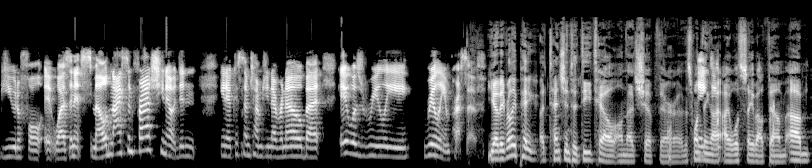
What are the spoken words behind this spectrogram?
beautiful it was. And it smelled nice and fresh. You know, it didn't, you know, because sometimes you never know, but it was really, really impressive. Yeah, they really pay attention to detail on that ship there. Uh, That's one They thing I, I will say about them. Um,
